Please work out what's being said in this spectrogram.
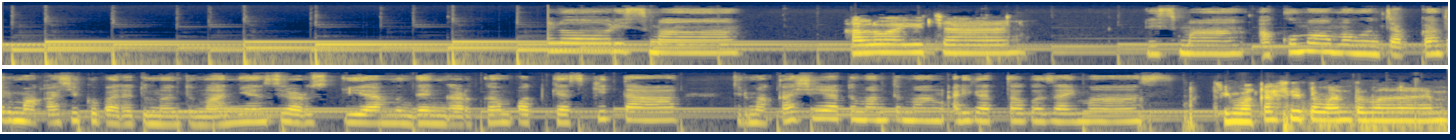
Halo Risma. Halo Ayu-chan. Risma, aku mau mengucapkan terima kasih kepada teman-teman yang selalu setia mendengarkan podcast kita. Terima kasih ya teman-teman. Arigatou gozaimasu. Terima kasih teman-teman.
